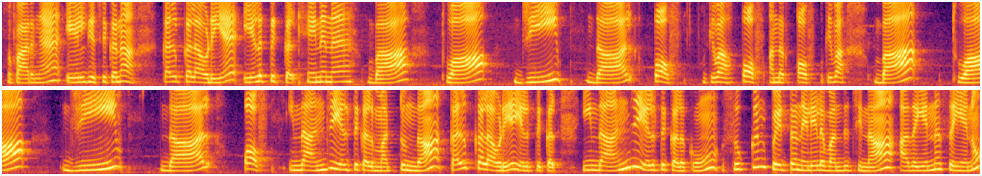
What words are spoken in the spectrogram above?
இப்போ பாருங்கள் எழுதி வச்சுருக்கேன்னா கல்கலாவுடைய எழுத்துக்கள் என்னென்ன? பா துவா ஜீ தால் பாஃப். ஓகேவா காஃப் அந்த காஃப் ஓகேவா பா துவா ஜீம் தால் காஃப் இந்த அஞ்சு எழுத்துக்கள் மட்டும்தான் கல்கலாவுடைய எழுத்துக்கள். இந்த அஞ்சு எழுத்துக்களுக்கும் சுக்குன் பெற்ற நிலையில் வந்துச்சுன்னா அதை என்ன செய்யணும்?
